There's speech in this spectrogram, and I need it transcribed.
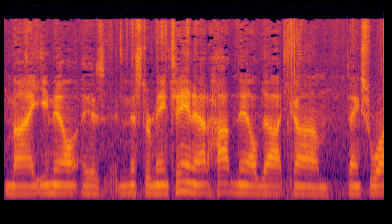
my email is mrmaintain at hotmail.com. Thanks for watching.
